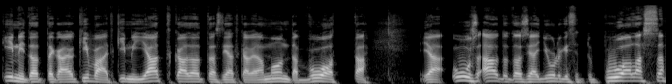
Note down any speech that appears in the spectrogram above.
Kimi totta kai on kiva, että Kimi jatkaa. Toivottavasti jatkaa vielä monta vuotta. Ja uusi auto tosiaan julkistettu Puolassa.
